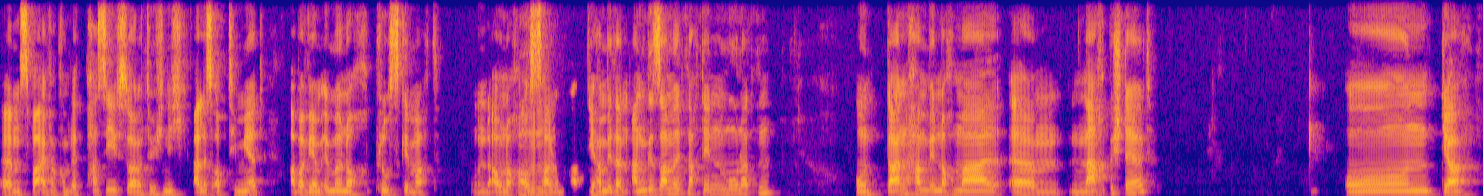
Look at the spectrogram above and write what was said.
Ähm, es war einfach komplett passiv, es war natürlich nicht alles optimiert, aber wir haben immer noch Plus gemacht und auch noch mhm. Auszahlungen gehabt. Die haben wir dann angesammelt nach den Monaten. Und dann haben wir nochmal ähm, nachbestellt. Und ja,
